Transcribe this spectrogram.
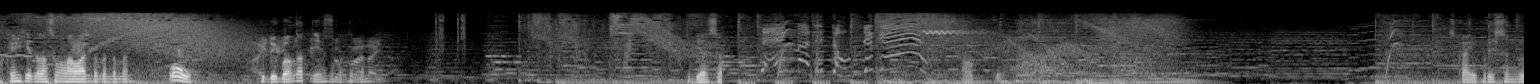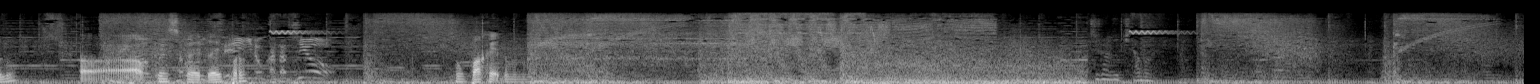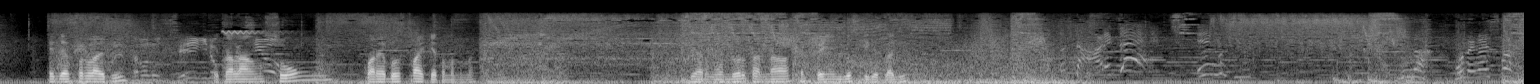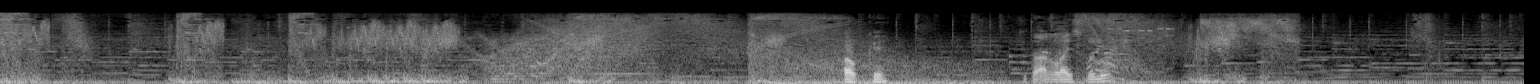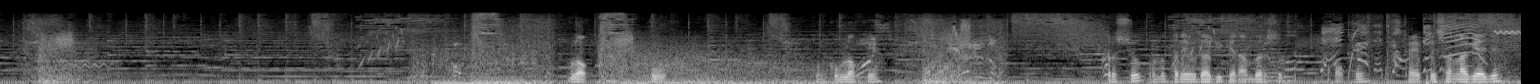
Oke okay, kita langsung lawan teman-teman. Wow gede banget ya teman-teman. Biasa. sky prison dulu. Uh, oke okay, sky driver. Langsung pakai teman-teman. Oke, driver lagi. Kita langsung variable strike ya teman-teman. Biar mundur karena SP nya juga sedikit lagi. Oke. Kita analyze dulu. Blok uh. Tunggu blok ya. Bershoot untuk tadi udah bikin amber oke. Kayak prison lagi aja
